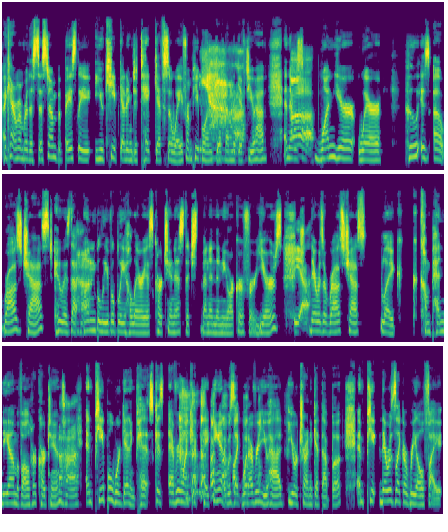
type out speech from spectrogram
I can't remember the system, but basically you keep getting to take gifts away from people and give them the gift you have. And there was uh. one year where who is uh, Roz Chast, who is that uh-huh. unbelievably hilarious cartoonist that's been in the New Yorker for years. Yeah. There was a Roz Chast like compendium of all her cartoons uh-huh. and people were getting pissed because everyone kept taking it. It was like whatever you had, you were trying to get that book. And pe- there was like a real fight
